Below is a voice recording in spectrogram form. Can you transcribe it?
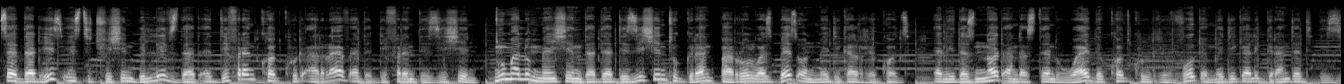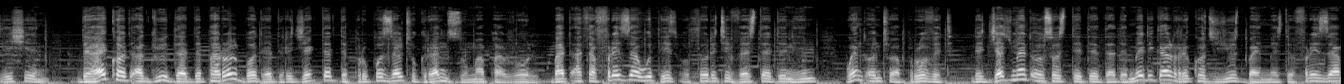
said that his institution believes that a different court could arrive at a different decision. Nxumalo mentioned that their decision to grant parole was based on medical records and he does not understand why the court could revoke a medically granted decision. The High Court argued that the parole board had rejected the proposal to grant Zuma parole, but Arthur Fraser, with his authority vested in him, went on to approve it. The judgment also stated that the medical records used by Mr. Fraser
